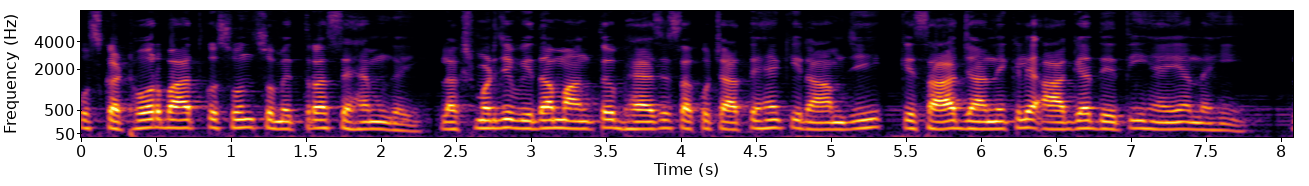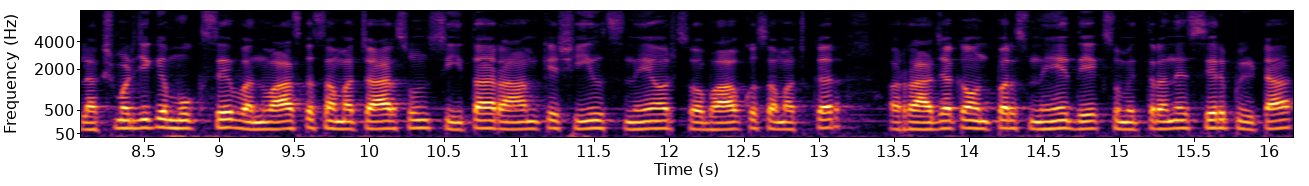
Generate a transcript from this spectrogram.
उस कठोर बात को सुन सुमित्रा सहम गई। लक्ष्मण जी विदा मांगते हुए भय से सकुचाते हैं कि राम जी के साथ जाने के लिए आज्ञा देती हैं या नहीं। लक्ष्मण जी के मुख से वनवास का समाचार सुन सीता राम के शील स्नेह और स्वभाव को समझकर और राजा का उन पर स्नेह देख सुमित्रा ने सिर पीटा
